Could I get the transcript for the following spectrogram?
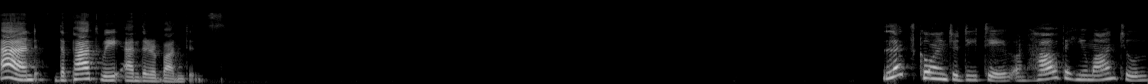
and the pathway and their abundance. Let's go into detail on how the HUMAnN tool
